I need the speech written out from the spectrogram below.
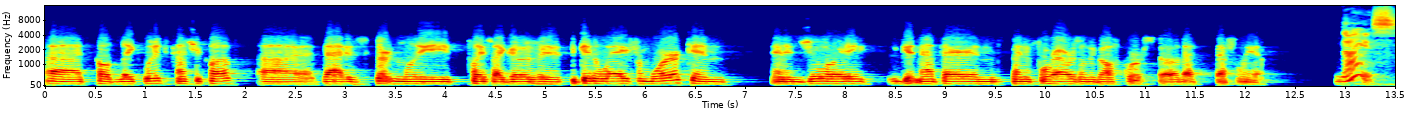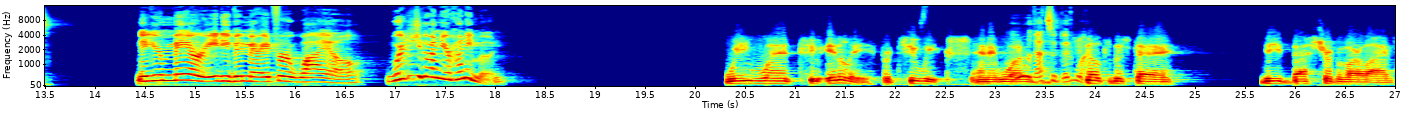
Uh, it's called Lakewood Country Club. Uh, that is certainly a place I go to, to get away from work and and enjoy getting out there and spending four hours on the golf course. So that's definitely it. Nice. Now you're married. You've been married for a while. Where did you go on your honeymoon? We went to Italy for two weeks, and it was Ooh, that's a good one. still to this day the best trip of our lives.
